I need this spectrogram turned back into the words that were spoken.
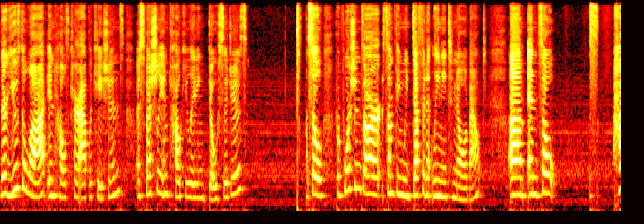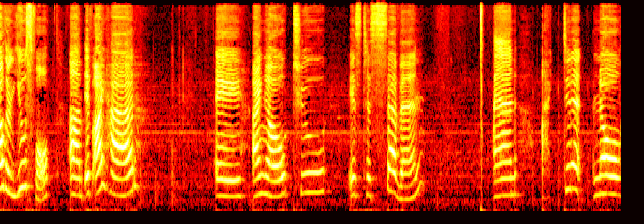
they're used a lot in healthcare applications, especially in calculating dosages. So proportions are something we definitely need to know about. Um, and so how they're useful, um, if I had a, I know 2 is to 7, and I didn't know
